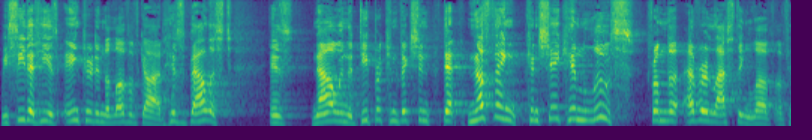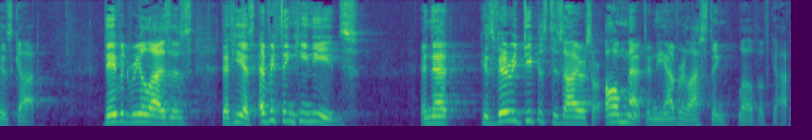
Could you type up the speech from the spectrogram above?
We see that he is anchored in the love of God. His ballast is now in the deeper conviction that nothing can shake him loose from the everlasting love of his God. David realizes that he has everything he needs and that his very deepest desires are all met in the everlasting love of God.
